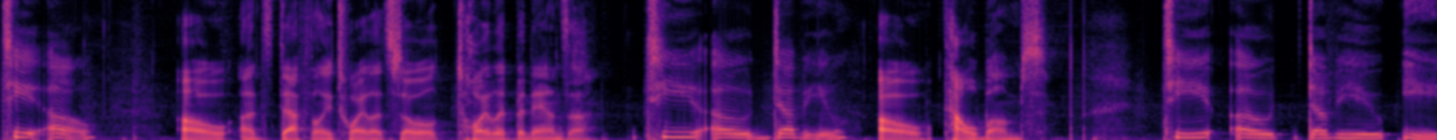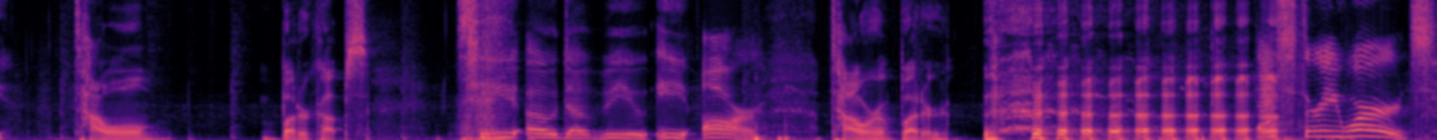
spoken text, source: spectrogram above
T O. Oh, uh, it's definitely toilet. So toilet bonanza. T O W. Oh, towel bums. T O W E. Towel buttercups. T O W E R. Tower of butter. That's three words.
